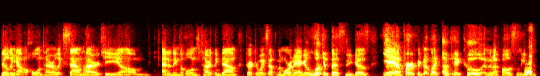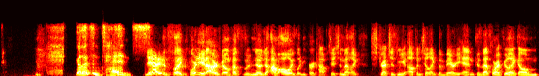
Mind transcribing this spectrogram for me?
building out a whole entire like sound hierarchy um editing the whole entire thing down. Director wakes up in the morning I go look at this. And he goes yeah perfect. I'm like okay cool. And then I fall asleep. Yo, that's intense. Yeah, it's like 48 hour film festivals are no joke. I'm always looking for a competition that like stretches me up until like the very end because that's where I feel like um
